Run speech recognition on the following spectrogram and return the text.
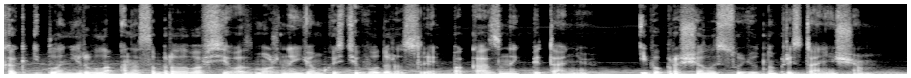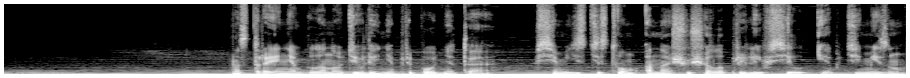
Как и планировала, она собрала во все возможные емкости водоросли, показанные к питанию, и попрощалась с уютным пристанищем. Настроение было на удивление приподнятое. Всем естеством она ощущала прилив сил и оптимизм.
